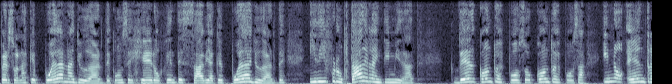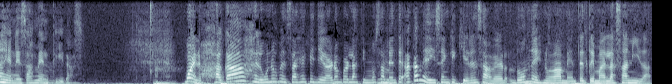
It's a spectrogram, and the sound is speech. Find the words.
personas que puedan ayudarte, consejeros, gente sabia que pueda ayudarte y disfrutar de la intimidad de, con tu esposo, con tu esposa y no entras en esas mentiras. Bueno, acá algunos mensajes que llegaron, pero lastimosamente, acá me dicen que quieren saber dónde es nuevamente el tema de la sanidad.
